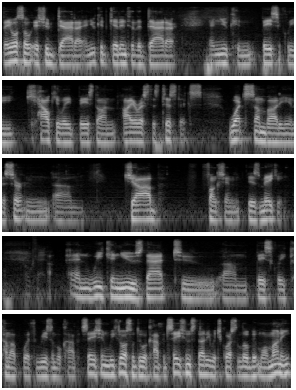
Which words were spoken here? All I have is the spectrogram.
they also issue data, and you could get into the data, and you can basically calculate based on IRS statistics what somebody in a certain um, job function is making. Okay. And we can use that to um, basically come up with reasonable compensation. We could also do a compensation study, which costs a little bit more money.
